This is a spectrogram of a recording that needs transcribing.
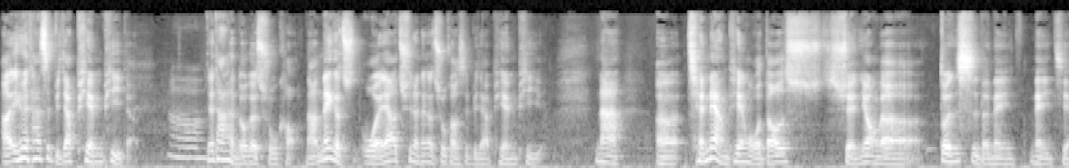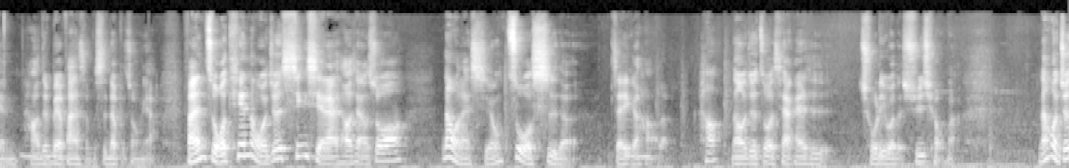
啊，因为它是比较偏僻的哦，因为它很多个出口，然后那个我要去的那个出口是比较偏僻的。那呃，前两天我都选用了蹲式的那那一间，好，就没有发生什么事，那不重要。反正昨天呢，我就心血来潮想说，那我来使用坐式的这一个好了。嗯、好，然后我就坐下开始处理我的需求嘛。然后我就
